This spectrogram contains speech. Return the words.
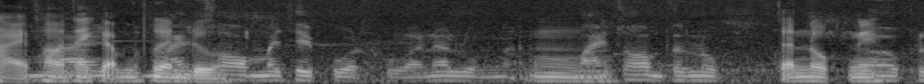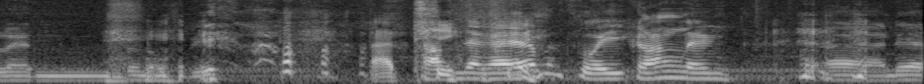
ถ่ายทอดให้กับเพื่อนๆดูไม้ซ่อมไม่ใช่ปวดหัวนะลุงอะอืมไม้ซ่อมสนุกสนุกเนี่ยเออเพลินสนุกดีตัดทิ้งทำยังไงให้มันสวยอีกครั้งหนึ่งเออเนี่ย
